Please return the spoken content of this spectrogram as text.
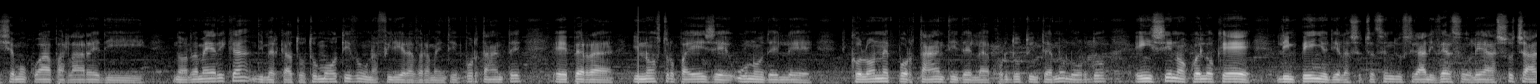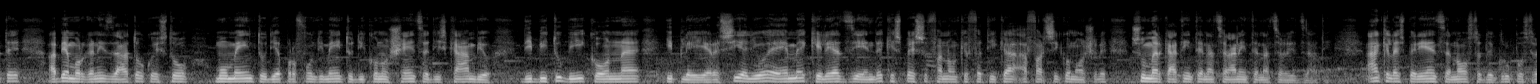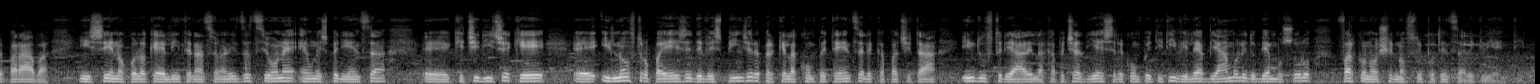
Siamo qua a parlare di Nord America, di mercato automotive, una filiera veramente importante. E per il nostro paese uno delle colonne portanti del prodotto interno lordo e in seno a quello che è l'impegno delle associazioni industriali verso le associate abbiamo organizzato questo momento di approfondimento, di conoscenza, di scambio di B2B con i player, sia gli OEM che le aziende che spesso fanno anche fatica a farsi conoscere su mercati internazionali e internazionalizzati. Anche l'esperienza nostra del gruppo Streparava in seno a quello che è l'internazionalizzazione è un'esperienza eh, che ci dice che eh, il nostro paese deve spingere perché la competenza e le capacità industriali, la capacità di essere competitivi le abbiamo, le dobbiamo solo far conoscere ai nostri potenziali clienti.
